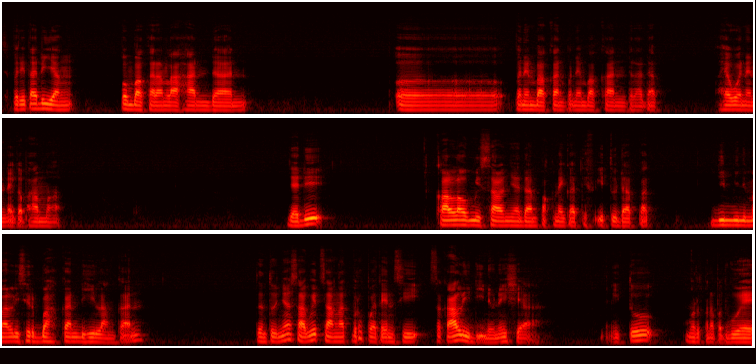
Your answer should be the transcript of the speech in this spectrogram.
Seperti tadi yang pembakaran lahan dan uh, penembakan-penembakan terhadap hewan yang dianggap hama. Jadi kalau misalnya dampak negatif itu dapat diminimalisir bahkan dihilangkan, tentunya sawit sangat berpotensi sekali di Indonesia. Dan itu menurut pendapat gue.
